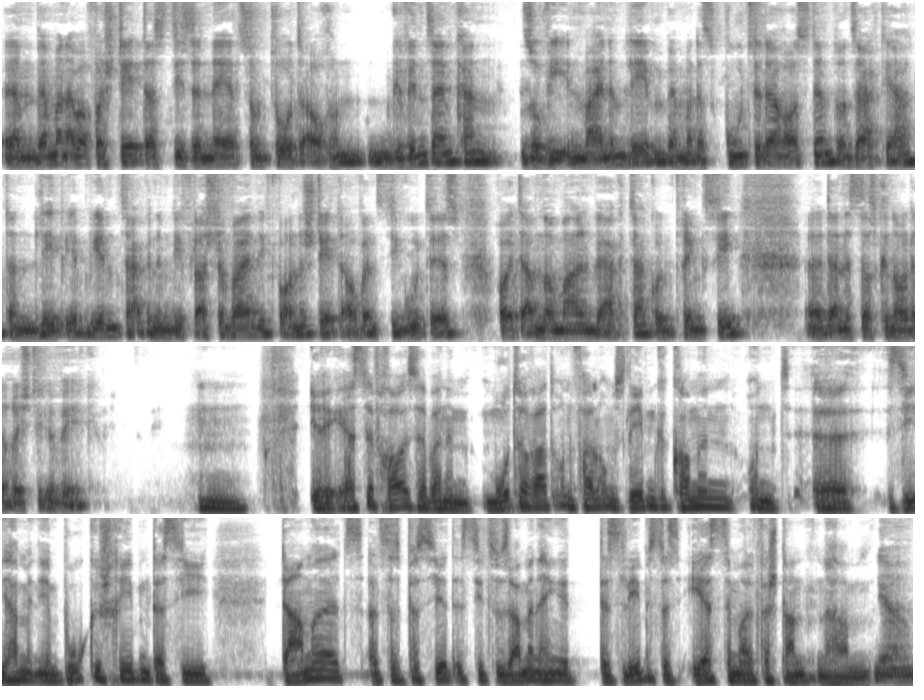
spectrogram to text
Ähm, wenn man aber versteht, dass diese Nähe zum Tod auch ein Gewinn sein kann, so wie in meinem Leben, wenn man das Gute daraus nimmt und sagt, ja, dann lebe eben jeden Tag und nimm die Flasche Wein, die vorne steht, auch wenn es die gute ist, heute am normalen Werktag und trink sie, äh, dann ist das genau der richtige Weg. Hm. Ihre erste Frau ist ja bei einem Motorradunfall ums Leben gekommen und äh, Sie haben in Ihrem Buch geschrieben, dass Sie damals, als das passiert ist, die Zusammenhänge des Lebens das erste Mal verstanden haben. Ja.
